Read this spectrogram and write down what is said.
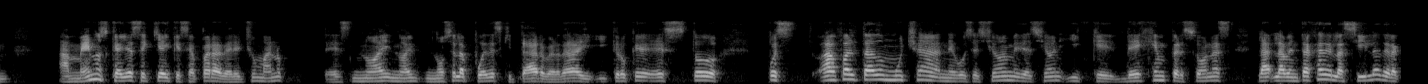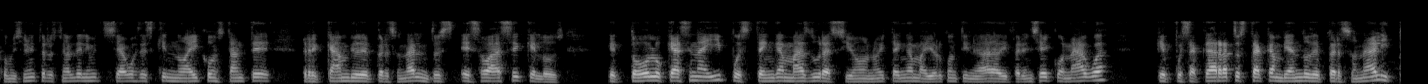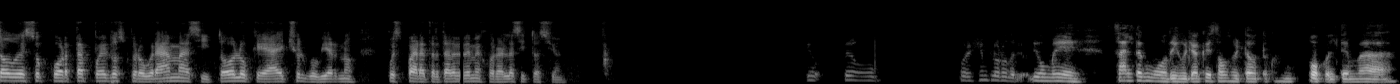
a menos que haya sequía y que sea para derecho humano, es, no hay, no hay, no se la puedes quitar, ¿verdad? Y, y creo que es todo, pues ha faltado mucha negociación, mediación y que dejen personas. La, ventaja de la SILA, de la Comisión Internacional de Límites y Aguas, es que no hay constante recambio de personal. Entonces, eso hace que los que todo lo que hacen ahí pues tenga más duración y tenga mayor continuidad, a diferencia de con agua, que pues a cada rato está cambiando de personal y todo eso corta pues los programas y todo lo que ha hecho el gobierno pues para tratar de mejorar la situación. Pero por ejemplo, Rodrigo, me salta como digo, ya que estamos ahorita un poco el tema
